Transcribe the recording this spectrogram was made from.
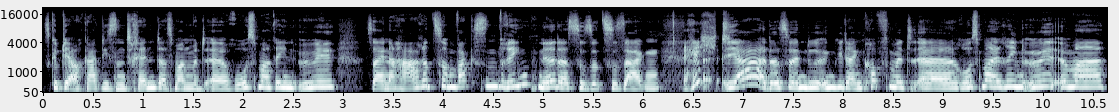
Es gibt ja auch gerade diesen Trend, dass man mit äh, Rosmarinöl seine Haare zum Wachsen bringt, ne? dass du sozusagen... Echt? Äh, ja, dass wenn du irgendwie deinen Kopf mit äh, Rosmarinöl immer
